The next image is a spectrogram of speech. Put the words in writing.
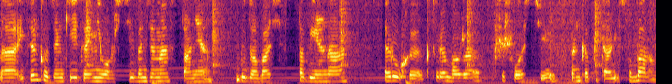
E, I tylko dzięki tej miłości będziemy w stanie budować stabilne ruchy, które może w przyszłości ten kapitalizm obalą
